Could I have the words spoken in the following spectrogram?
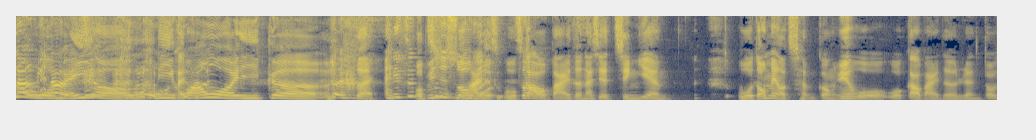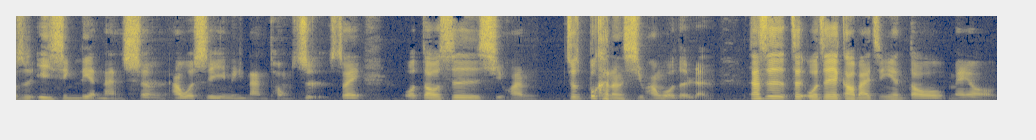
那我没有，你还我一个。对对，我必须说我，我我告白的那些经验，我都没有成功，因为我我告白的人都是异性恋男生啊，我是一名男同志，所以我都是喜欢，就是不可能喜欢我的人。但是这我这些告白经验都没有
